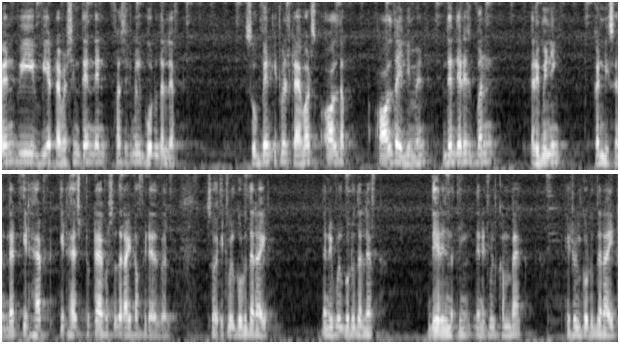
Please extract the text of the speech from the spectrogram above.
when we we are traversing then then first it will go to the left. So when it will traverse all the all the element then there is one remaining condition that it have it has to traverse to the right of it as well. So it will go to the right then it will go to the left. There is nothing. Then it will come back. It will go to the right.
